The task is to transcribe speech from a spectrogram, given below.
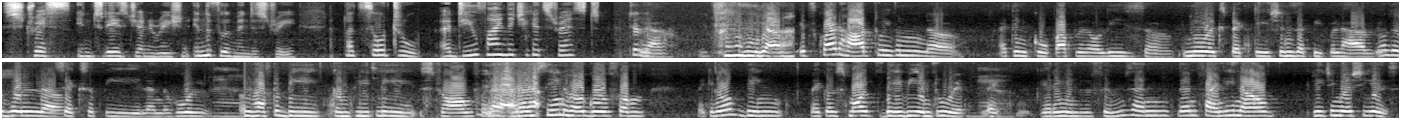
stress in today's generation in the film industry. That's so true. Uh, do you find that she gets stressed? Yeah, yeah. It's quite hard to even, uh, I think, cope up with all these uh, new expectations that people have. You know, the whole uh, sex appeal and the whole. You have to be completely strong for that. And yeah. I've seen her go from, like you know, being like a small baby into it, like getting into the films, and then finally now reaching where she is.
